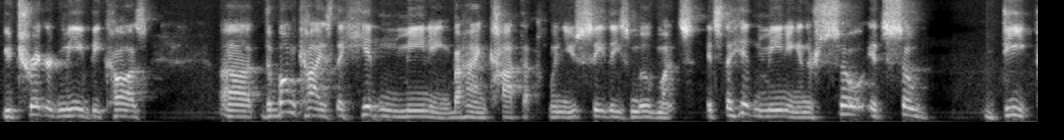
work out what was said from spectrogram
you triggered me because uh, the Bunkai is the hidden meaning behind kata. When you see these movements, it's the hidden meaning, and they're so it's so deep.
